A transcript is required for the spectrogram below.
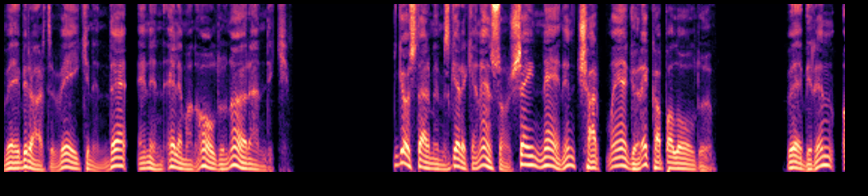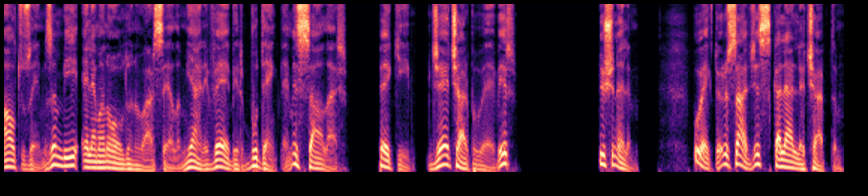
V1 artı v2'nin de n'in elemanı olduğunu öğrendik. Göstermemiz gereken en son şey n'nin çarpmaya göre kapalı olduğu. v1'in alt uzayımızın bir elemanı olduğunu varsayalım. Yani v1 bu denklemi sağlar. Peki, c çarpı v1? Düşünelim. Bu vektörü sadece skalerle çarptım.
